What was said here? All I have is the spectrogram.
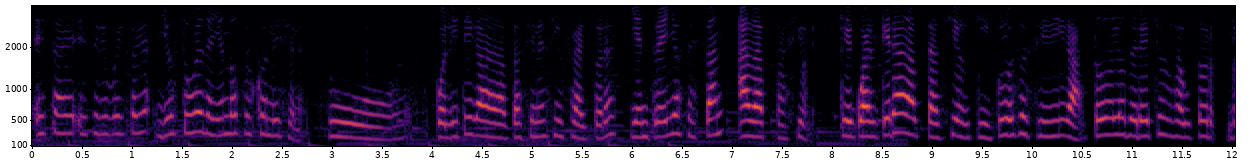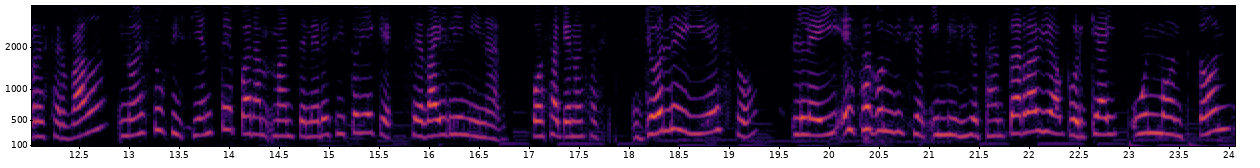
esta, este tipo de historia, yo estuve leyendo sus condiciones, su política de adaptaciones infractoras y entre ellos están adaptaciones. Que cualquier adaptación que incluso si diga todos los derechos de autor reservados no es suficiente para mantener esa historia que se va a eliminar, cosa que no es así. Yo leí eso leí esa condición y me dio tanta rabia porque hay un montón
